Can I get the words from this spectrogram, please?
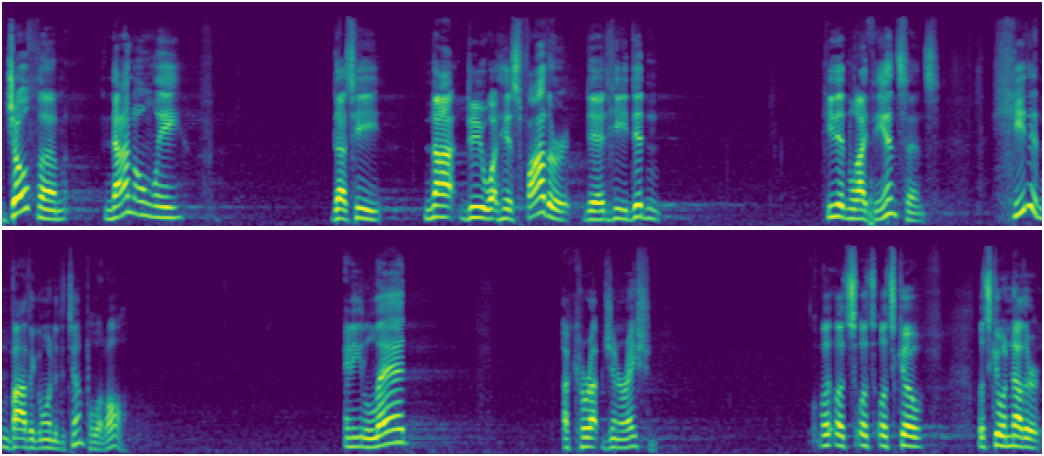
Jotham not only does he not do what his father did, he didn't he didn't light the incense. He didn't bother going to the temple at all. And he led a corrupt generation. Let's, let's, let's, go, let's go another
